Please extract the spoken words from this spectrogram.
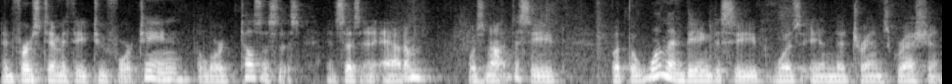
In 1 Timothy 2:14, the Lord tells us this. It says, "And Adam was not deceived, but the woman being deceived was in the transgression."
